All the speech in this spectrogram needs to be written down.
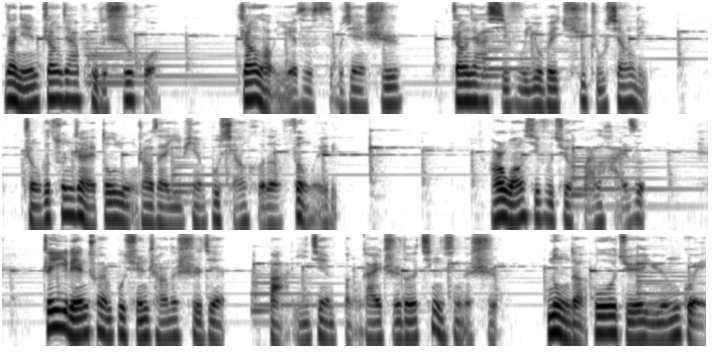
那年张家铺子失火，张老爷子死不见尸，张家媳妇又被驱逐乡里，整个村寨都笼罩在一片不祥和的氛围里。而王媳妇却怀了孩子。这一连串不寻常的事件，把一件本该值得庆幸的事，弄得波谲云诡，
